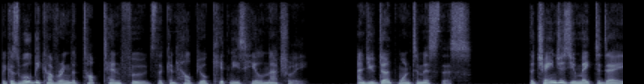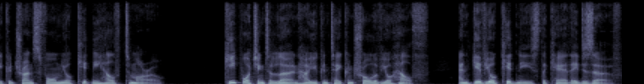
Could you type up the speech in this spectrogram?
because we'll be covering the top 10 foods that can help your kidneys heal naturally. And you don't want to miss this. The changes you make today could transform your kidney health tomorrow. Keep watching to learn how you can take control of your health and give your kidneys the care they deserve.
